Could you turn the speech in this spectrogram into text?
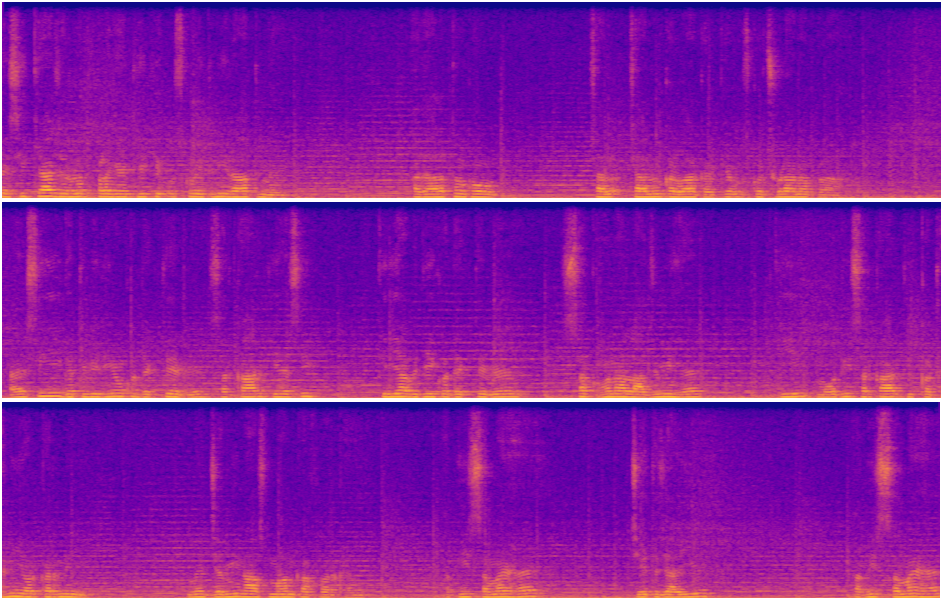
ऐसी क्या ज़रूरत पड़ गई थी कि उसको इतनी रात में अदालतों को चाल, चालू करवा करके उसको छुड़ाना पड़ा? ऐसी गतिविधियों को देखते हुए सरकार की ऐसी क्रियाविधि को देखते हुए शक होना लाजमी है कि मोदी सरकार की कथनी और करनी में ज़मीन आसमान का फ़र्क है। अभी समय है, चेत जाइए। अभी समय है,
